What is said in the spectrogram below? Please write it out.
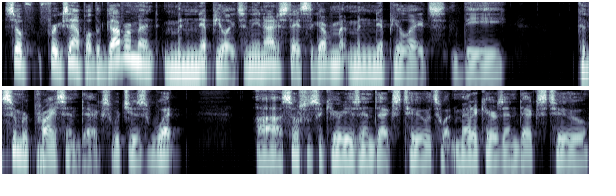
So, for example, the government manipulates, in the United States, the government manipulates the consumer price index, which is what uh, Social Security is indexed to. It's what Medicare is indexed to.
